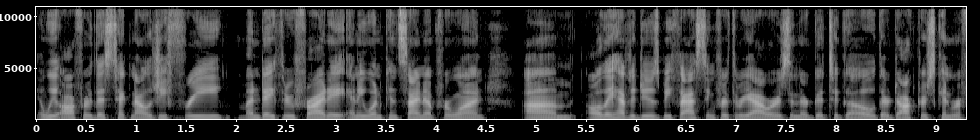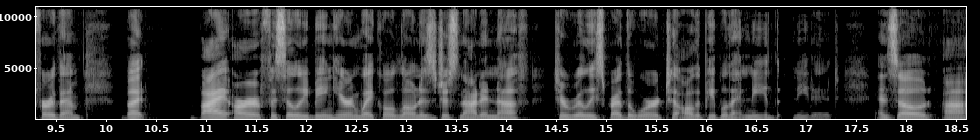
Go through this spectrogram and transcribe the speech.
And we offer this technology free Monday through Friday. Anyone can sign up for one. Um, all they have to do is be fasting for three hours and they're good to go. Their doctors can refer them. But by our facility being here in Waco alone is just not enough to really spread the word to all the people that need need it. And so uh,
